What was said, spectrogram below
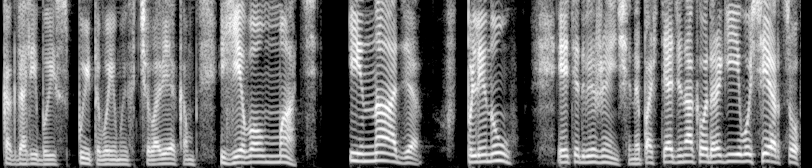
когда-либо испытываемых человеком, его мать и Надя в плену. Эти две женщины, почти одинаково дорогие его сердцу,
